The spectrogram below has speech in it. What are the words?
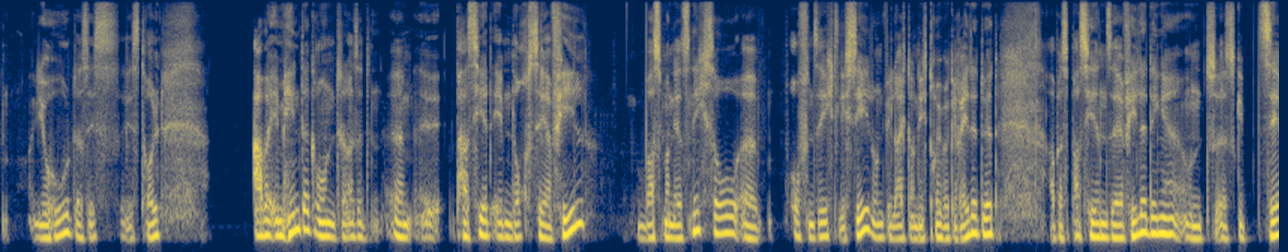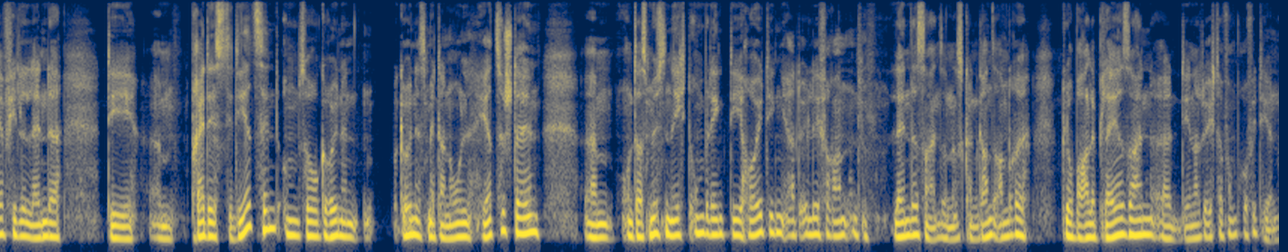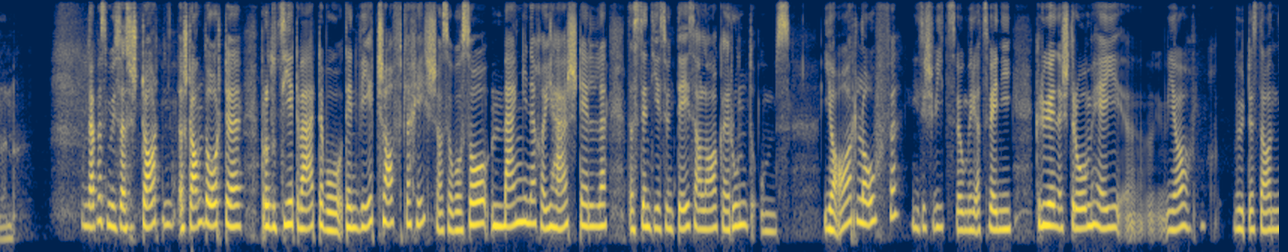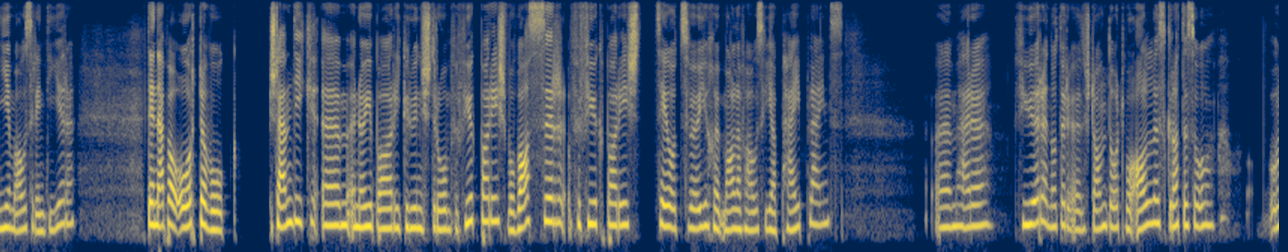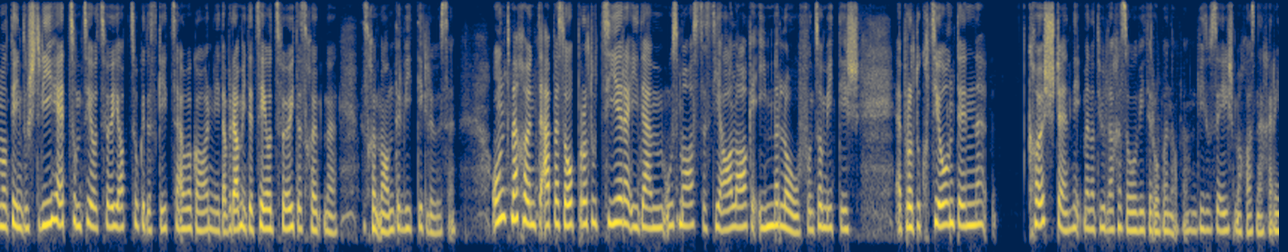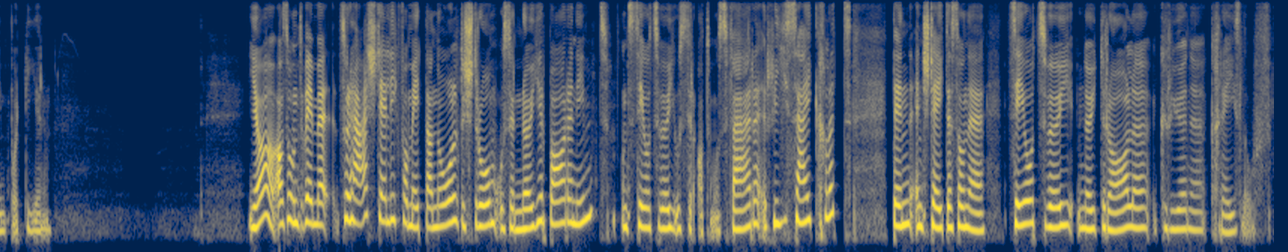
juhu, das ist, ist toll. Aber im Hintergrund also, ähm, passiert eben doch sehr viel, was man jetzt nicht so äh, offensichtlich sieht und vielleicht auch nicht drüber geredet wird. Aber es passieren sehr viele Dinge und es gibt sehr viele Länder, die ähm, prädestiniert sind, um so grünen, grünes Methanol herzustellen. Ähm, und das müssen nicht unbedingt die heutigen Erdöllieferanten Länder sein, sondern es können ganz andere globale Player sein, äh, die natürlich davon profitieren würden. Und eben, es müssen Standorte produziert werden, wo dann wirtschaftlich ist, also wo so Mengen können herstellen können, dass dann die Syntheseanlagen rund ums Jahr laufen in der Schweiz, weil wir ja zu wenig grünen Strom haben, äh, ja, würde es da niemals rendieren. Dann eben Orte, wo ständig ähm, erneuerbarer grüner Strom verfügbar ist, wo Wasser verfügbar ist. CO2 könnte man allenfalls via Pipelines ähm, herführen, oder? Ein Standort, wo alles gerade so wo noch die Industrie hat, um CO2 abzugen, das gibt es auch gar nicht. Aber auch mit dem CO2, das könnte man, das könnte man anderweitig lösen. Und man könnte eben so produzieren in dem Ausmaß, dass die Anlagen immer laufen. Und somit ist eine Produktion dann die Kosten nimmt man natürlich so wieder oben ab. Und wie du siehst, man kann es nachher importieren. Ja, also und wenn man zur Herstellung von Methanol den Strom aus Erneuerbaren nimmt und das CO2 aus der Atmosphäre recycelt, dann entsteht so ein CO2-neutraler grüner Kreislauf.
